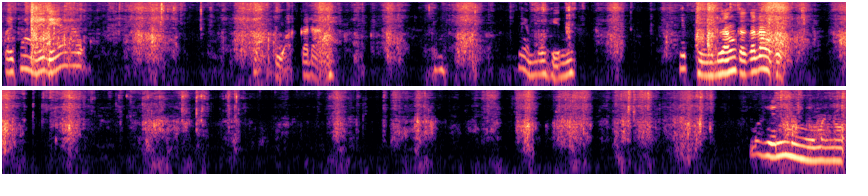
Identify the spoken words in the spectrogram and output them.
ไปทางไหนแล้วปวกกระดาษ เนี่ยโมเห็นเห็ดผงเหลืองก็กำลังอกบ่เห็นมือมันเนาะ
